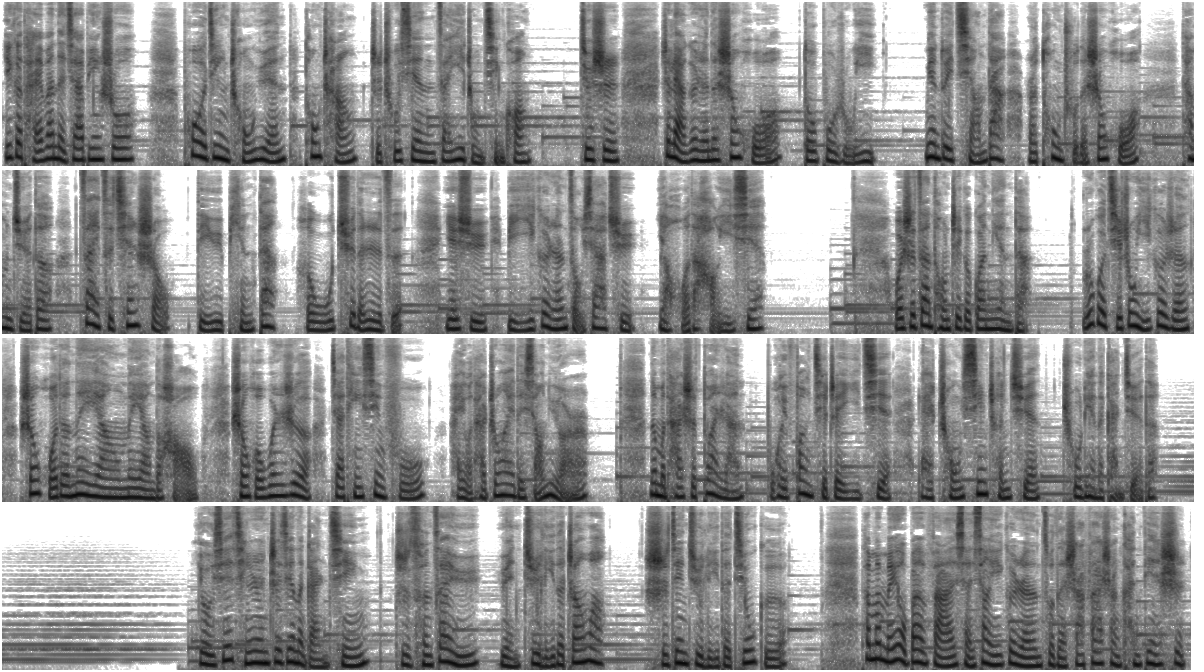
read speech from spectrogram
一个台湾的嘉宾说，破镜重圆通常只出现在一种情况，就是这两个人的生活都不如意，面对强大而痛楚的生活，他们觉得再次牵手抵御平淡和无趣的日子，也许比一个人走下去。要活得好一些，我是赞同这个观念的。如果其中一个人生活的那样那样的好，生活温热，家庭幸福，还有他钟爱的小女儿，那么他是断然不会放弃这一切来重新成全初恋的感觉的。有些情人之间的感情只存在于远距离的张望，时间距离的纠葛，他们没有办法想象一个人坐在沙发上看电视。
